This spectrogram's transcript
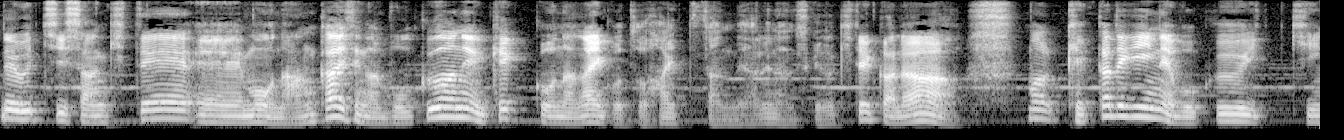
で、ウッチーさん来て、えー、もう何回戦か僕はね、結構長いこと入ってたんであれなんですけど、来てから、まあ結果的にね、僕、昨日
